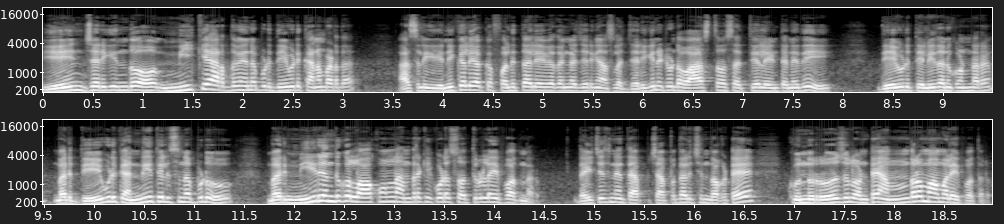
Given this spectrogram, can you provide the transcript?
ఏం జరిగిందో మీకే అర్థమైనప్పుడు దేవుడు కనబడదా? అసలు ఎన్నికల యొక్క ఫలితాలు ఏ విధంగా జరిగినాయి? అసలు జరిగినటువంటి వాస్తవ సత్యాలు ఏంటనేది దేవుడు తెలియదు అనుకుంటున్నారా? మరి దేవుడికి అన్నీ తెలిసినప్పుడు మరి మీరెందుకు లోకంలో అందరికీ కూడా శత్రువులు అయిపోతున్నారు? దయచేసి నేను చెప్పదలిచింది ఒకటే కొన్ని రోజులు ఉంటే అందరూ మామూలు అయిపోతారు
